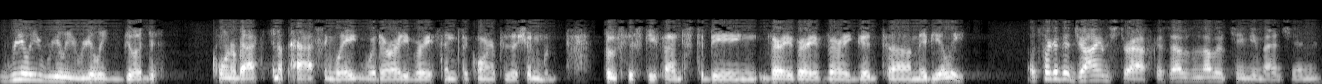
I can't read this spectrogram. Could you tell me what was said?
really, really, really good cornerback in a passing league where they're already very thin at the corner position would boost this defense to being very, very, very good to maybe elite. Let's look at the Giants draft because that was another team you mentioned.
